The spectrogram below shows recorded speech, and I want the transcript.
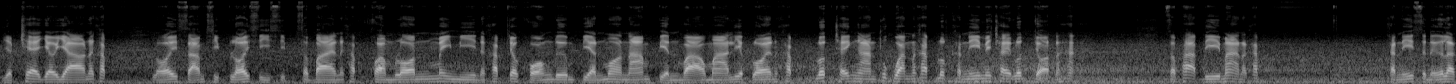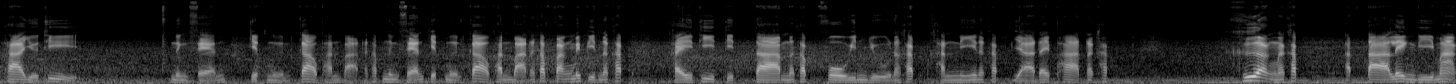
เหยียบแช่ยาวๆนะครับร้อยสามสิบร้อยสี่สิบสบายนะครับ ความร้อนไม่มีนะครับ เจ้าของเดิมเปลี่ยนหม้อน้ำเปลี่ยนวาล์วมาเรียบร้อยนะครับ รถใช้งานทุกวันนะครับ รถคันนี้ไม่ใช่รถจอดนะฮะ สภาพดีมากนะครับ คันนี้เสนอราคาอยู่ที่ 179,000 บาทนะครับ179,000 บาทนะครับ ฟังไม่ผิดนะครับ ใครที่ติดตามนะครับโฟวินอยู่นะครับ คันนี้นะครับ อย่าได้พลาดนะครับ เครื่องนะครับ อัตราเร่งดีมาก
